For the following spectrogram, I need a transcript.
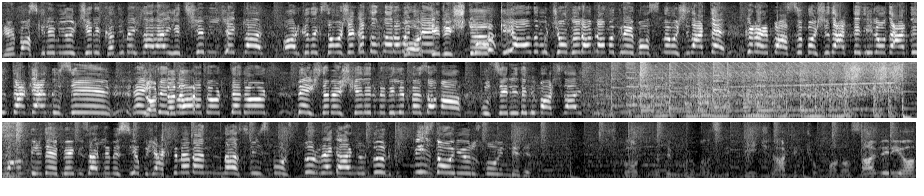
Grepas giremiyor içeri. Kadim Ejderha yetişemeyecekler. Arkadaki savaşa katıldılar ama Korki Jake- düştü. Korki'yi aldı. Bu çok önemli ama Greypass'ın da başı dertte. Greypass'ın başı dertte değil. O derdin ta kendisi. Dört. 4'te 4. 5'te 5 gelir mi bilinmez ama bu seride bir maç daha Epey güzellemesi yapacaktım. Hemen Nasri Sports dur, Regarnur dur. Biz de oynuyoruz bu oyun dedi. Skort'un da tabii vuramanası bittiği için artık çok fazla hasar veriyor.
